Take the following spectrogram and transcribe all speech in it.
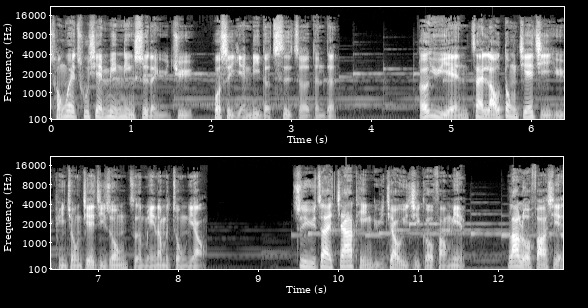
从未出现命令式的语句，或是严厉的斥责等等。而语言在劳动阶级与贫穷阶级中则没那么重要。至于在家庭与教育机构方面，拉罗发现，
